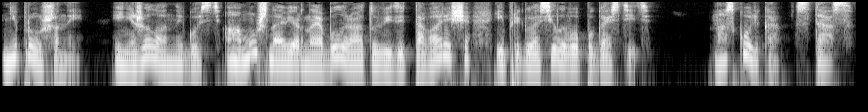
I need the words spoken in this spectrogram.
непрошенный, и нежеланный гость. А муж, наверное, был рад увидеть товарища и пригласил его погостить. Насколько, Стас?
